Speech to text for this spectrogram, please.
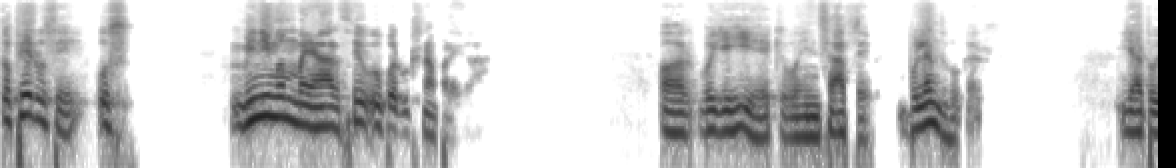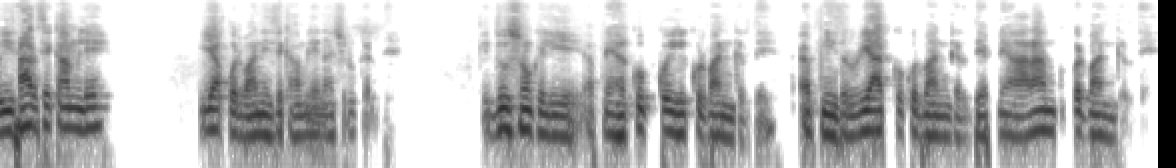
تو پھر اسے اس منیمم معیار سے اوپر اٹھنا پڑے گا۔ اور وہ یہی ہے کہ وہ انصاف سے بلند ہو کر یا تو اظہار سے کام لے یا قربانی سے کام لینا شروع کر دے کہ دوسروں کے لیے اپنے حقوق کو ہی قربان کر دے، اپنی ضروریات کو قربان کر دے، اپنے آرام کو قربان کر دے۔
